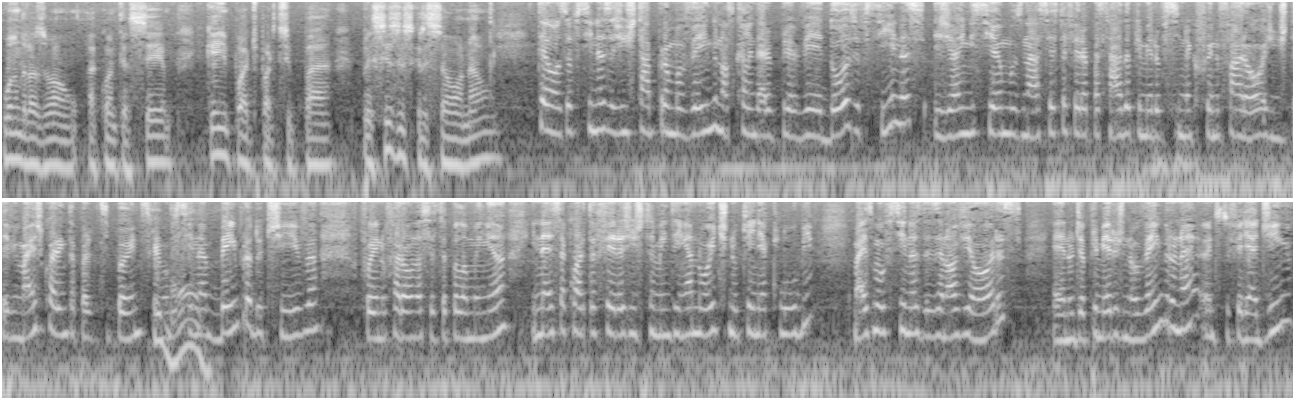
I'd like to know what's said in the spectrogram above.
Quando elas vão acontecer? Quem pode participar? Precisa inscrição ou não? Então, as oficinas a gente está promovendo, nosso calendário prevê 12 oficinas. Já iniciamos na sexta-feira passada a primeira oficina que foi no Farol. A gente teve mais de 40 participantes. Foi Que uma bom. oficina bem produtiva. Foi no Farol na sexta pela manhã. E nessa quarta-feira a gente também tem à noite no Quênia Clube. Mais uma oficina às 19 horas, é, no dia 1 de novembro, né? Antes do feriadinho.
